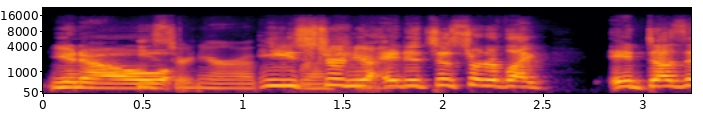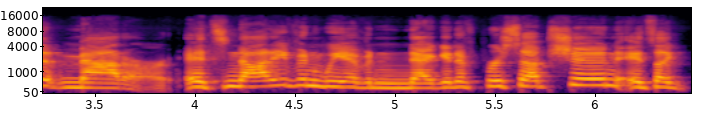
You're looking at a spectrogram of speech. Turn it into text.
You know, Eastern Europe, Eastern Russia. Europe, and it's just sort of like it doesn't matter. It's not even we have a negative perception. It's like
